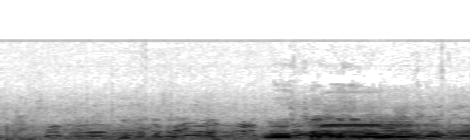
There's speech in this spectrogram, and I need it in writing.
Well done by half line. Oh, come on, O'Brien.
